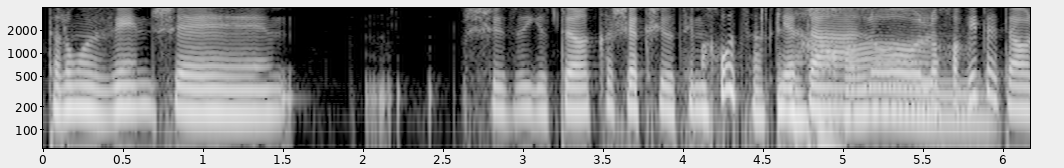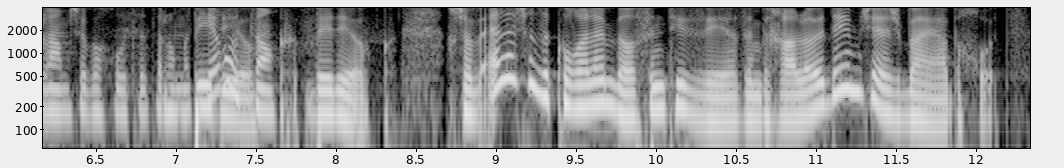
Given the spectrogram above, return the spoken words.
אתה לא מבין ש... שזה יותר קשה כשיוצאים החוצה, כי נכון. אתה לא, לא חווית את העולם שבחוץ, אתה לא מכיר בדיוק, אותו. בדיוק, בדיוק. עכשיו, אלה שזה קורה להם באופן טבעי, אז הם בכלל לא יודעים שיש בעיה בחוץ.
